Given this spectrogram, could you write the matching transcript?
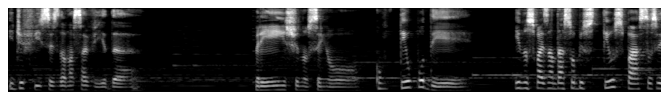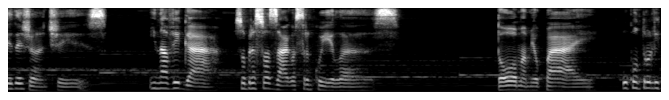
e difíceis da nossa vida. Preenche-nos, Senhor, com teu poder e nos faz andar sob os teus pastos verdejantes e navegar sobre as suas águas tranquilas. Toma, meu Pai, o controle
